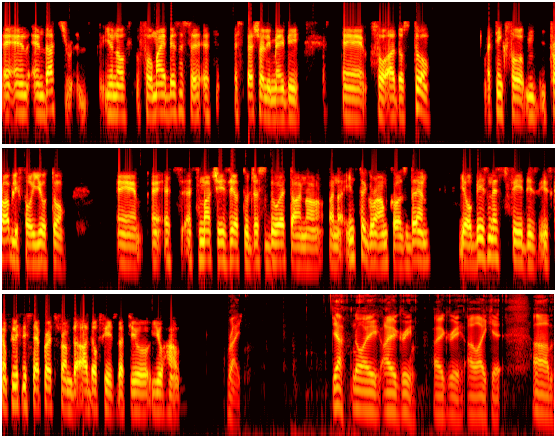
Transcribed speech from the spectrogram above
and and that's you know for my business especially maybe uh, for others too. I think for probably for you too. Um, it's it's much easier to just do it on a, on a Instagram because then your business feed is, is completely separate from the other feeds that you you have. Right. Yeah. No, I I agree. I agree. I like it. Um,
